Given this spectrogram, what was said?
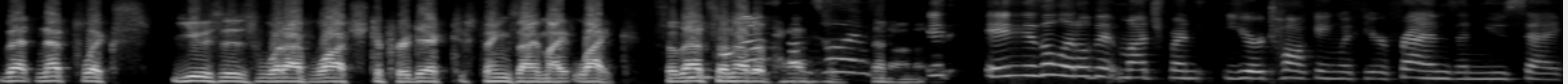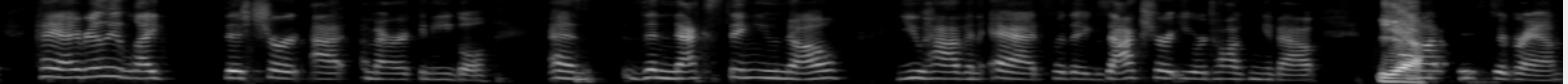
that Netflix uses what I've watched to predict things I might like. So that's yeah, another positive on it. It is a little bit much when you're talking with your friends and you say, Hey, I really like this shirt at American Eagle. And the next thing you know, you have an ad for the exact shirt you were talking about yeah. on Instagram.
